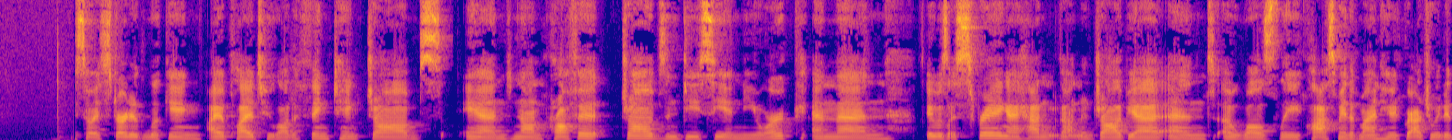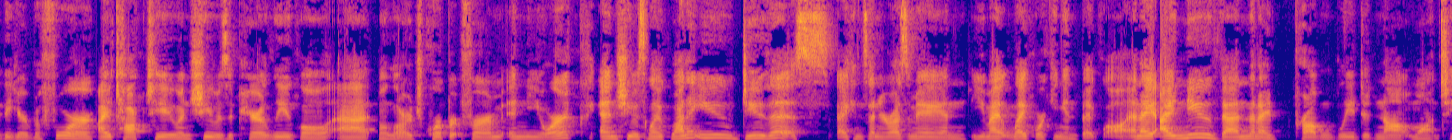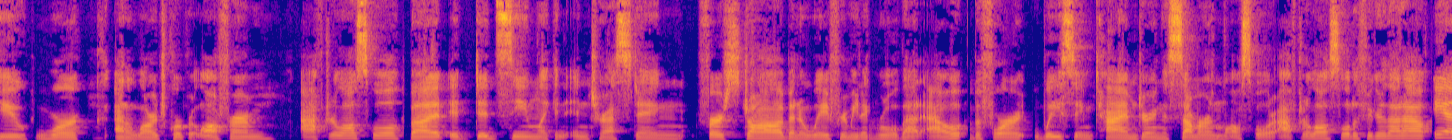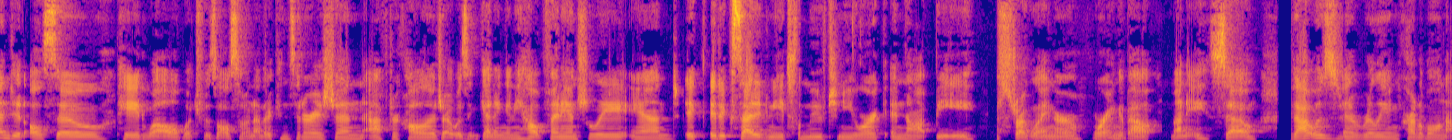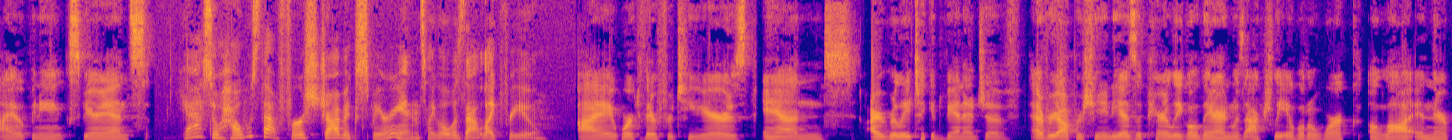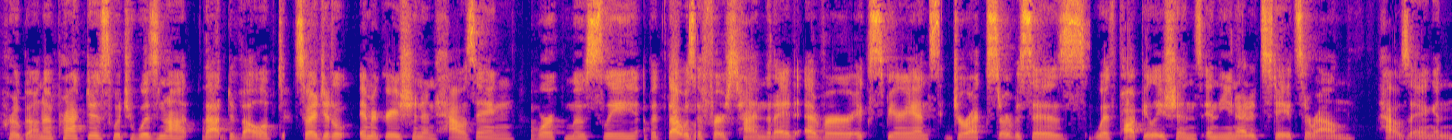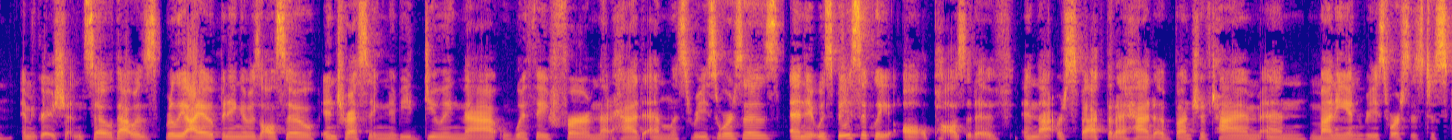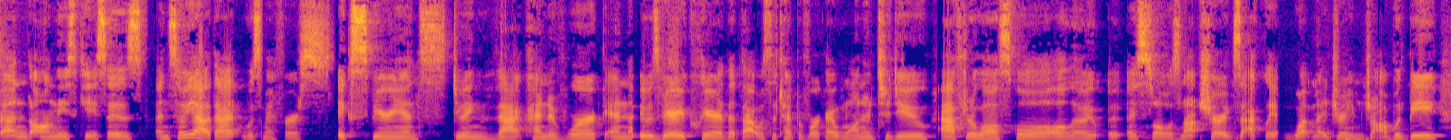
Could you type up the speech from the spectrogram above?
So I started looking, I applied to a lot of think tank jobs and nonprofit jobs in DC and New York. And then it was a spring. I hadn't gotten a job yet. And a Wellesley classmate of mine who had graduated the year before, I talked to, and she was a paralegal at a large corporate firm in New York. And she was like, why don't you do this? I can send your resume and you might like working in big law. And I, I knew then that I probably did not want to work at a large corporate law firm after law school, but it did seem like an interesting first job and a way for me to rule that out before wasting time during a summer in law school or after law school to figure that out. And it also paid well, which was also another consideration. After college, I wasn't getting any help financially and it, it excited me to move to New York and not be struggling or worrying about money. So that was a really incredible and eye opening experience. Yeah. So, how was that first job experience? Like, what was that like for you? I worked there for two years and I really took advantage of every opportunity as a paralegal there and was actually able to work a lot in their pro bono practice, which was not that developed. So I did immigration and housing work mostly, but that was the first time that I had ever experienced direct services with populations in the United States around housing and immigration. So that was really eye opening. It was also interesting to be doing that with a firm that had endless resources. And it was basically all positive in that respect that I had a bunch of time and money and resources to spend on these cases. And so, yeah, that was my first experience doing that kind of work. And it was very clear that that was the type of work I wanted to do after law school, although I still was not sure exactly what my dream job would be.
